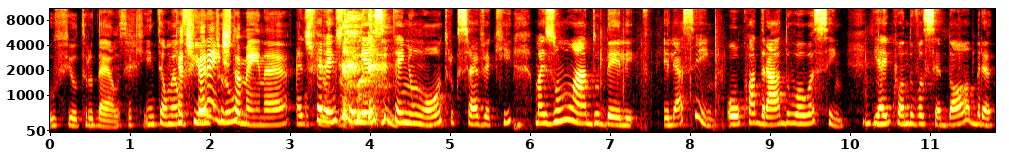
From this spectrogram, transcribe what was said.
o, filtro dela. Esse aqui. Então é que um é diferente filtro... também, né? É O diferente, filtro. tem esse tem um outro que serve aqui, mas um lado dele, ele é assim, ou quadrado ou assim. E aí quando você dobra,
